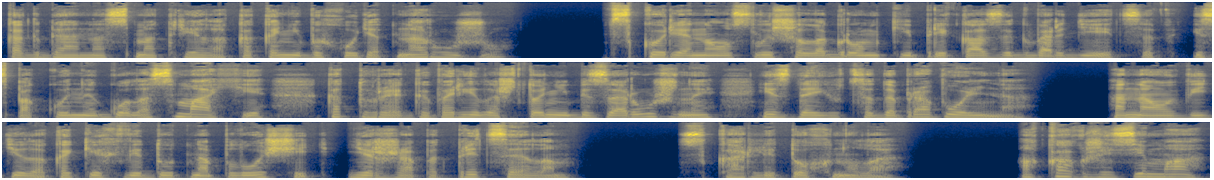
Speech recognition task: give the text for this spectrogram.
когда она смотрела, как они выходят наружу. Вскоре она услышала громкие приказы гвардейцев и спокойный голос Махи, которая говорила, что они безоружны и сдаются добровольно. Она увидела, как их ведут на площадь, держа под прицелом. Скарлетт охнула. «А как же зима?»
